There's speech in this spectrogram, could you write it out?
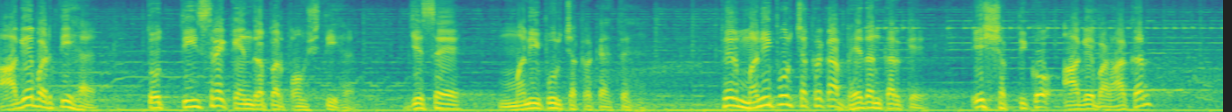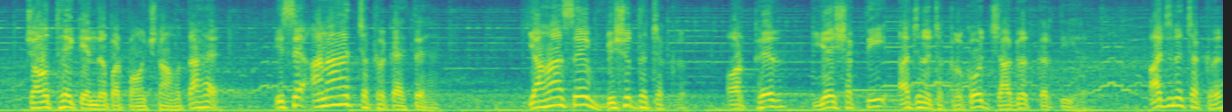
आगे बढ़ती है तो तीसरे केंद्र पर पहुँचती है, जिसे मणिपुर चक्र कहते हैं। फिर मणिपुर चक्र का भेदन करके, इस शक्ति को आगे बढ़ाकर, चौथे केंद्र पर पहुँचना होता है। इसे अनाहत चक्र कहते हैं। यहाँ से विशुद्ध चक्र, और फिर यह शक्ति अजन चक्र को जागृत करती है। अजन चक्र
